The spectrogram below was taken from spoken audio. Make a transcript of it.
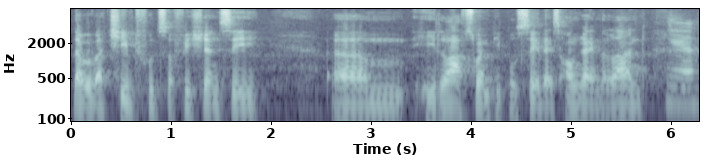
that we've achieved food sufficiency um, he laughs when people say there's hunger in the land. Yeah,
